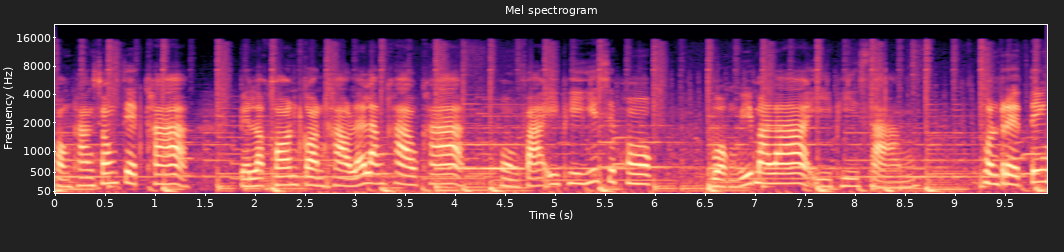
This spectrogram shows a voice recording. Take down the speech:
ของทางช่อง 7 ค่ะ เป็นละครก่อนข่าวและหลังข่าวค่ะ หงฟ้า EP 26 บ่วงวิมาลา EP 3 ผลเรตติ้ง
